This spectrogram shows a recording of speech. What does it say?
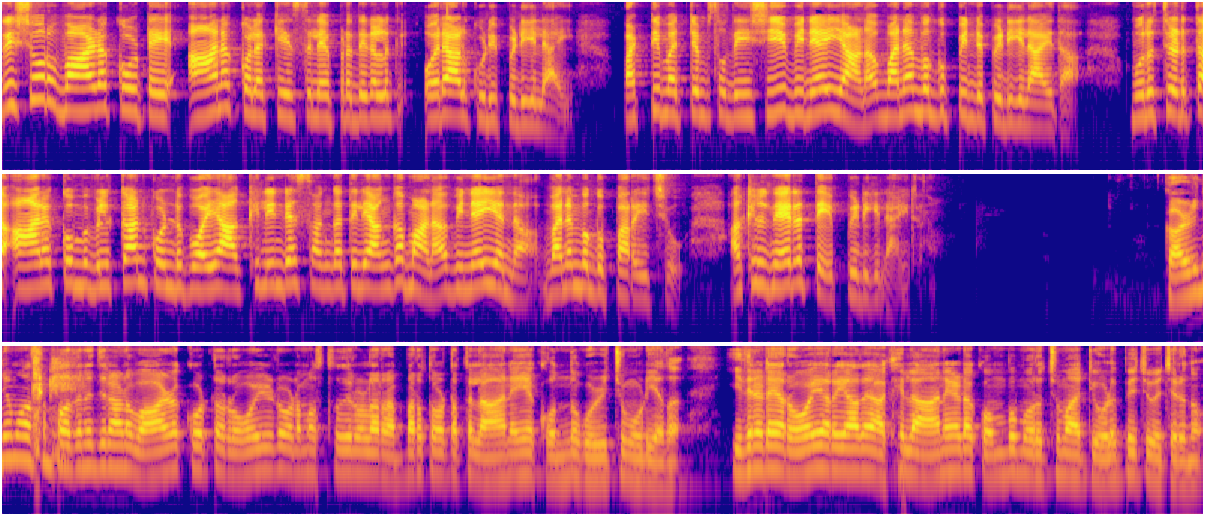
തൃശൂർ വാഴക്കോട്ടെ ആനക്കൊലക്കേസിലെ പ്രതികൾ ഒരാൾ കൂടി പിടിയിലായി. പട്ടിമറ്റം സ്വദേശി വിനയാണ് വനംവകുപ്പിന്റെ പിടിയിലായത്. മുറിച്ചെടുത്ത് ആനക്കൊമ്പ് വിൽക്കാൻ കൊണ്ടുപോയ അഖിലിന്റെ സംഘത്തിലെ അംഗമാണ് വിനയ് എന്ന് വനംവകുപ്പ് അറിയിച്ചു. അഖിൽ നേരത്തെ പിടിയിലായിരുന്നു. കഴിഞ്ഞ മാസം പതിനഞ്ചിനാണ് വാഴക്കോട്ട് റോയിയുടെ ഉടമസ്ഥതയിലുള്ള റബ്ബർ തോട്ടത്തിൽ ആനയെ കൊന്നു കുഴിച്ചു മൂടിയത് ഇതിനിടെ റോയ് അറിയാതെ അഖിൽ ആനയുടെ കൊമ്പ് മുറിച്ചു മാറ്റി ഒളിപ്പിച്ചു വെച്ചിരുന്നു.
